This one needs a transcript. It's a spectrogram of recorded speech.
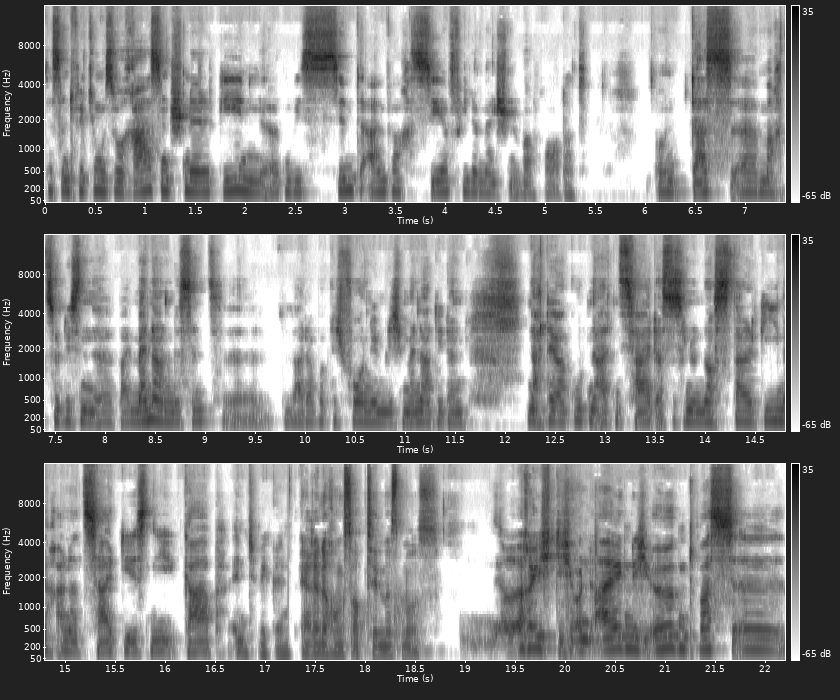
dass Entwicklungen so rasend schnell gehen, irgendwie sind einfach sehr viele Menschen überfordert. Und das äh, macht zu diesen, äh, bei Männern, das sind äh, leider wirklich vornehmlich Männer, die dann nach der guten alten Zeit, also so eine Nostalgie nach einer Zeit, die es nie gab, entwickeln. Erinnerungsoptimismus. Richtig, und eigentlich irgendwas, äh,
